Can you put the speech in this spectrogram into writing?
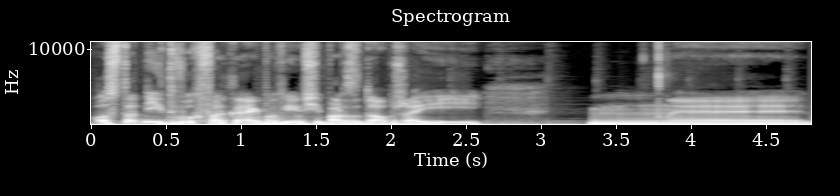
ostatnich dwóch Far Cry'ach bawiłem się bardzo dobrze i, i mm, y,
